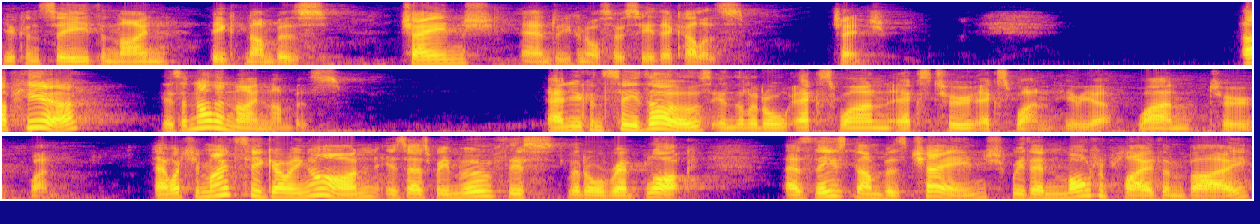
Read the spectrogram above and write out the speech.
you can see the nine big numbers change, and you can also see their colors change. Up here, there's another nine numbers. And you can see those in the little x1, x2, x1. Here we are, one, two, one. And what you might see going on is as we move this little red block, as these numbers change, we then multiply them by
